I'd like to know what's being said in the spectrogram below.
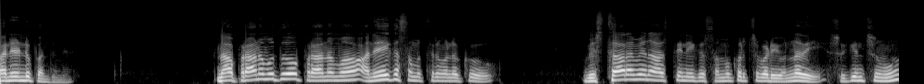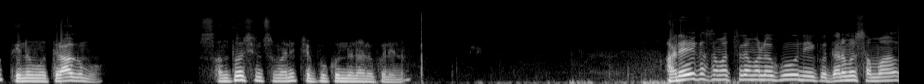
పన్నెండు పంతొమ్మిది. నా ప్రాణముతో ప్రాణమా అనేక సంవత్సరములకు విస్తారమైన ఆస్తి నీకు సమకూర్చబడి ఉన్నది. సుఖించుము తినుము త్రాగుము సంతోషించమని చెప్పుకుందును అనుకునేను. అనేక సంవత్సరములకు నీకు ధనము సమ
